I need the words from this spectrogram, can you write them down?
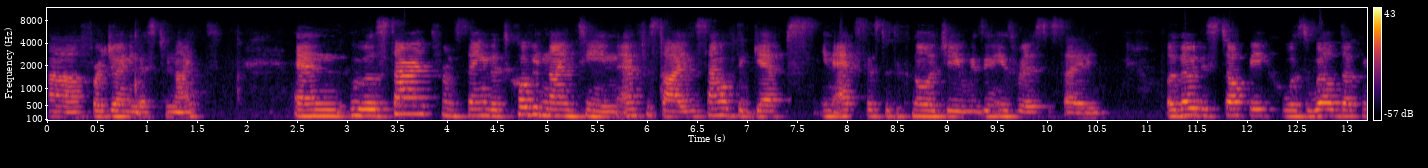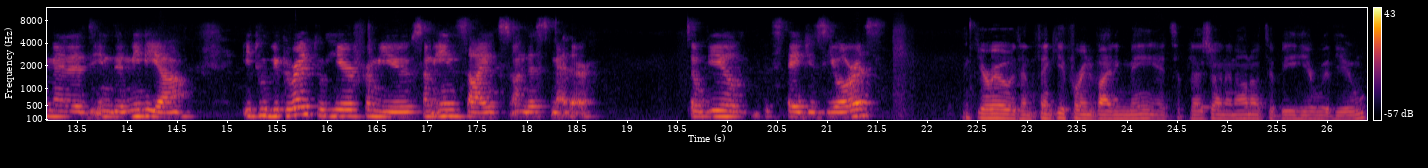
uh, for joining us tonight. And we will start from saying that COVID-19 emphasizes some of the gaps in access to technology within Israeli society. Although this topic was well documented in the media, it would be great to hear from you some insights on this matter. So Gil, the stage is yours. Thank you, Ruth, and thank you for inviting me. It's a pleasure and an honor to be here with you.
